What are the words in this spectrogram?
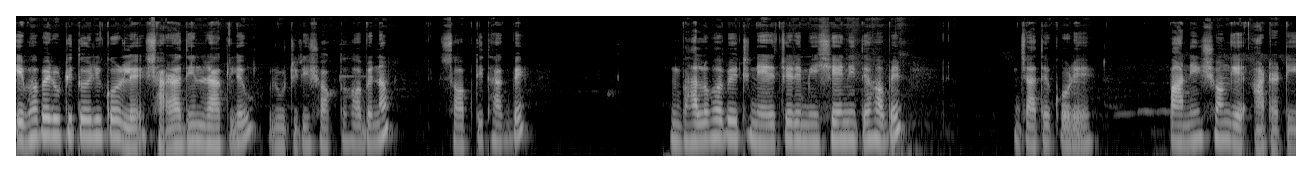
এভাবে রুটি তৈরি করলে সারা দিন রাখলেও রুটিটি শক্ত হবে না সফটই থাকবে। ভালোভাবে এটি নেড়ে চেড়ে মিশিয়ে নিতে হবে, যাতে করে পানির সঙ্গে আটাটি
